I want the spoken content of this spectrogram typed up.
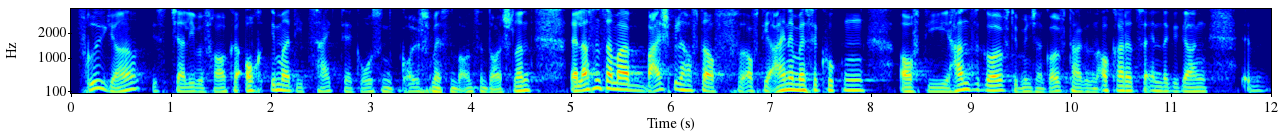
Frühjahr ist ja, liebe Frauke, auch immer die Zeit der großen Golfmessen bei uns in Deutschland. Äh, Lass uns da mal beispielhaft auf, auf die eine Messe gucken, auf die Hanse Golf. Die Münchner Golftage sind auch gerade zu Ende gegangen. Ähm,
